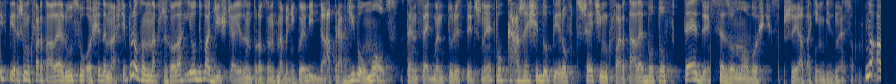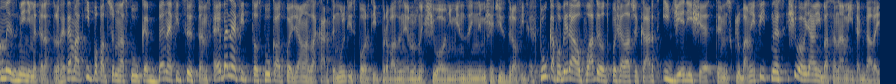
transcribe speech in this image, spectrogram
i w pierwszym kwartale rósł o 17% na przychodach i o 21% na wyniku EBITDA. A prawdziwą moc ten segment turystyczny pokaże się dopiero w trzecim kwartale, bo to wtedy sezonowość sprzyja takim biznesom. No a my zmienimy teraz trochę temat i popatrzymy na spółkę Benefit Systems. Benefit to spółka odpowiedzialna za karty multisport i prowadzenie różnych siłowni, m.in. sieci Zdrofit. Spółka pobiera opłaty od posiadaczy kart i dzieli się tym z klubami fitness, siłowniami, basenami basenami i tak dalej.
